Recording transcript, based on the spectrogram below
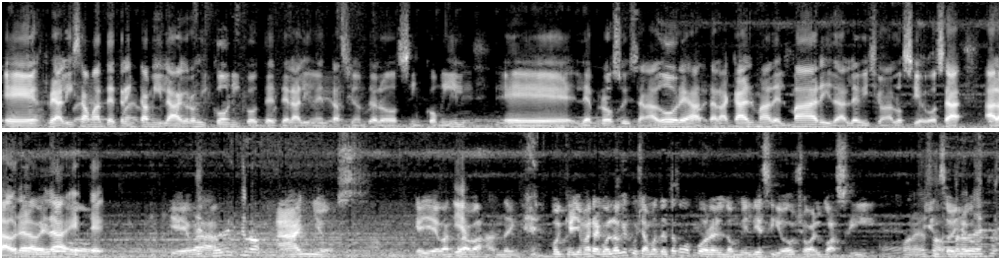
Eh, realiza más de 30 milagros icónicos desde la alimentación de los 5000 eh, leprosos y sanadores hasta la calma del mar y darle visión a los ciegos. O sea, a la hora de la verdad, este. Lleva años que llevan Yeah. trabajando en. Porque yo me recuerdo que escuchamos de esto como por el 2018 o algo así. Por eso, pero yo. después,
